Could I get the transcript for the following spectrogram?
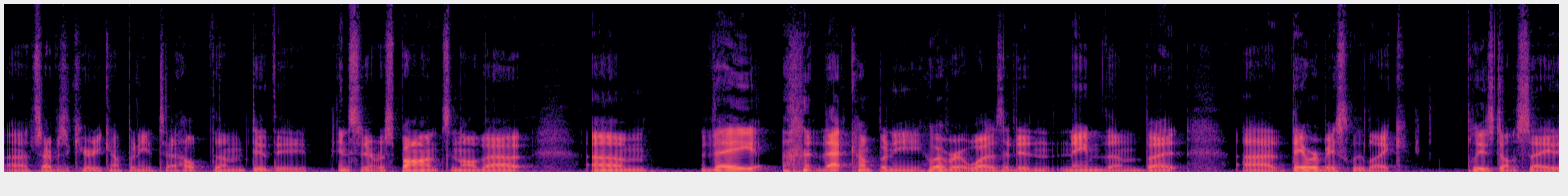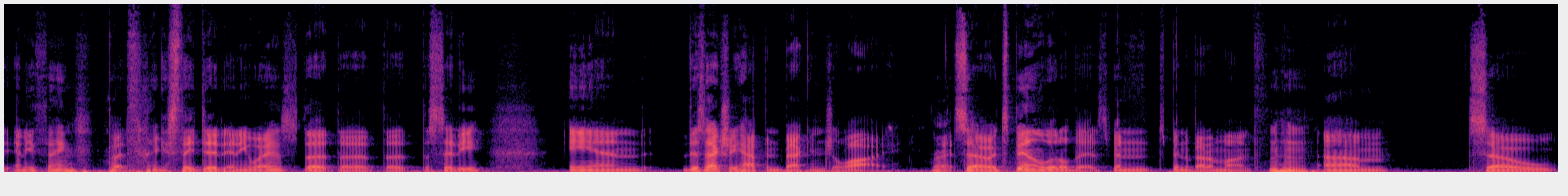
uh, cybersecurity company to help them do the incident response and all that. Um, they that company, whoever it was, I didn't name them, but uh, they were basically like, please don't say anything. But I guess they did anyways. The the the, the city, and this actually happened back in July. right. So it's been a little bit. It's been it's been about a month. Mhm. Um, so,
